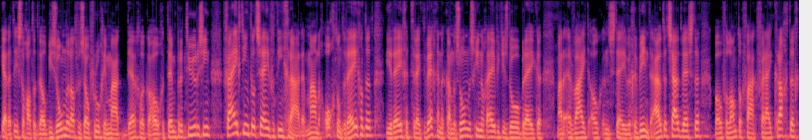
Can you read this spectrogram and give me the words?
ja, dat is toch altijd wel bijzonder als we zo vroeg in maart dergelijke hoge temperaturen zien. 15 tot 17 graden. Maandagochtend regent het. Die regen trekt weg en dan kan de zon misschien nog eventjes doorbreken. Maar er waait ook een stevige wind uit het zuidwesten. Boven land toch vaak vrij krachtig.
